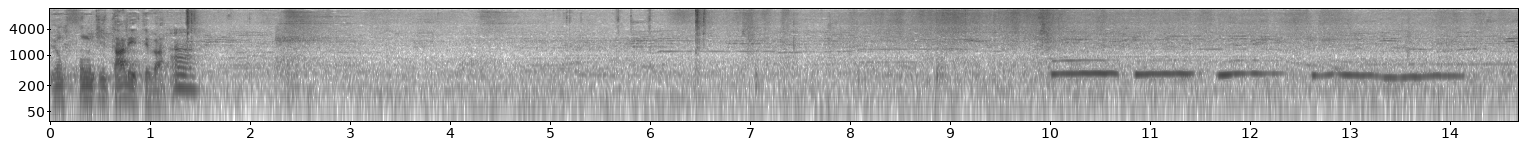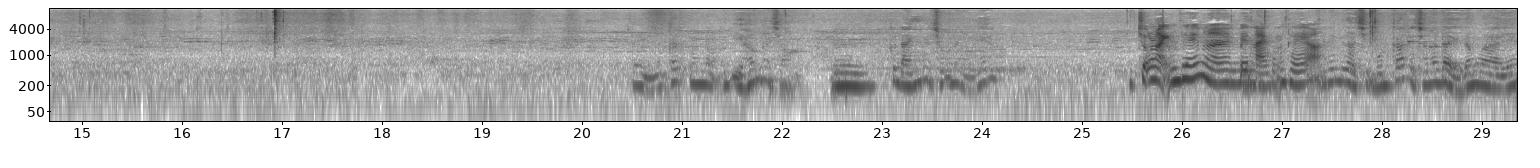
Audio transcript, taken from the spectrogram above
用风机打理，对吧？嗯 Này cũng thế mà bên này cũng thế ạ Thế nên bây giờ chị muốn cắt để cho nó đẩy ra ngoài ấy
